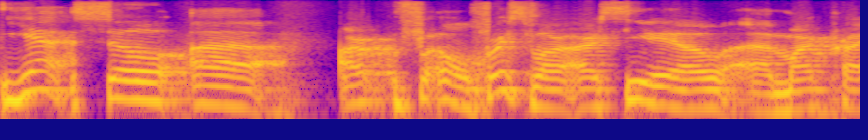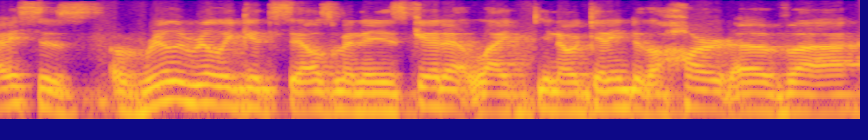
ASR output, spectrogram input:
Yeah. So. Uh, our, oh, first of all, our CEO uh, Mark Price is a really, really good salesman. He's good at like you know getting to the heart of uh,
